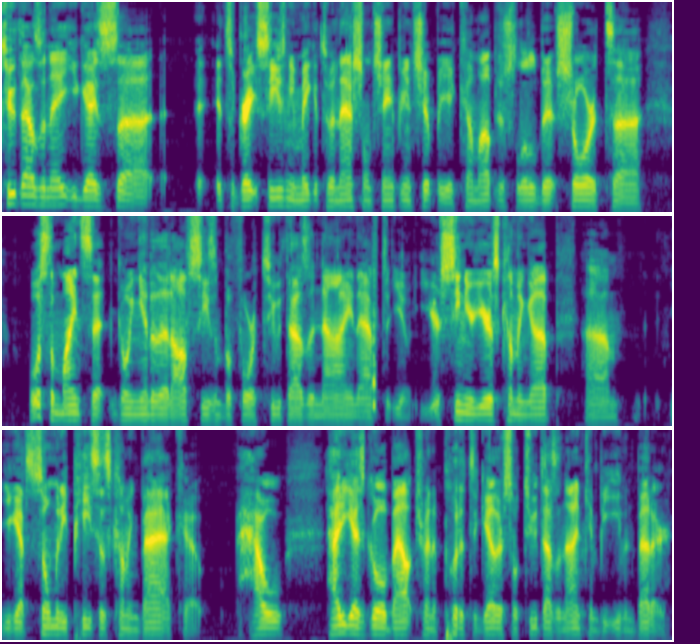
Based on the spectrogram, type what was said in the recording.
2008, you guys. Uh, it's a great season. You make it to a national championship, but you come up just a little bit short. Uh, What's the mindset going into that off season before 2009? After you know your senior year's coming up, um, you have so many pieces coming back. Uh, how how do you guys go about trying to put it together so 2009 can be even better?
